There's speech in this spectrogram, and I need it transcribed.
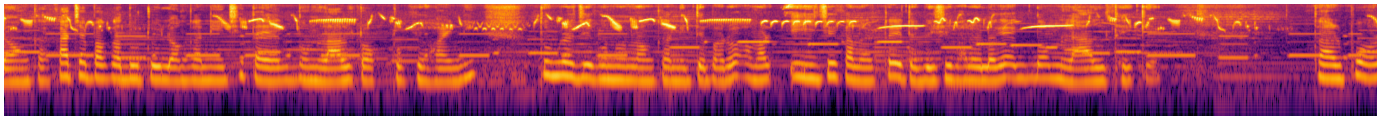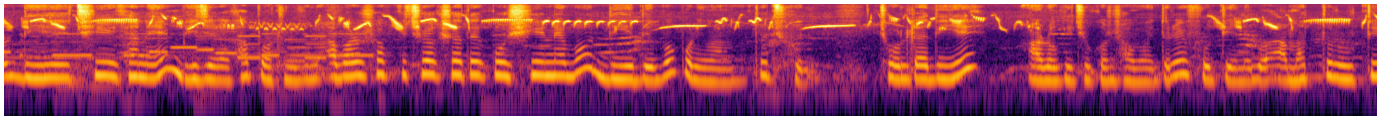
লঙ্কা। কাঁচা পাকা দুটোই লঙ্কা নিয়েছি, তাই একদম লাল টকটকে হয়নি। তোমরা যে কোনো লঙ্কা নিতে পারো। আমার এই যে কালারটা এটা বেশি ভালো লাগে একদম লাল থেকে। তারপর দিয়েছি এখানে ভেজে রাখা পটলগুলো। আবারও সব কিছু একসাথে কষিয়ে নেব, দিয়ে দেব পরিমাণ মতো ঝোল। ঝোলটা দিয়ে আরও কিছুক্ষণ সময় ধরে ফুটিয়ে নেব। আমার তো রুটি,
